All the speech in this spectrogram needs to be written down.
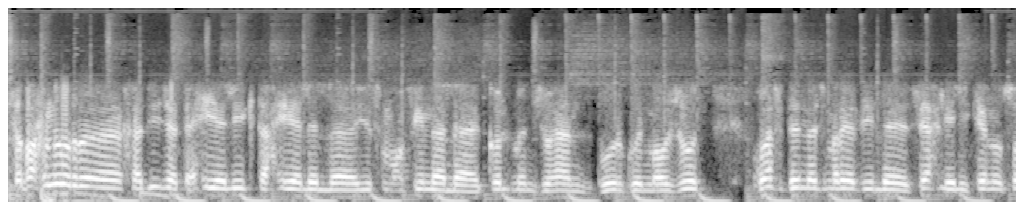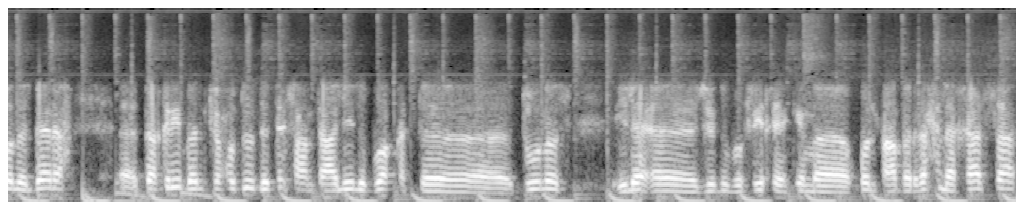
صباح نور خديجة تحية ليك تحية للي يسمعوا فينا الكل من جوهانسبورغ والموجود وفد النجم الرياضي الساحلي اللي كان وصل البارح آه، تقريبا في حدود التسعة متاع الليل بوقت آه، تونس إلى آه، جنوب أفريقيا كما قلت عبر رحلة خاصة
